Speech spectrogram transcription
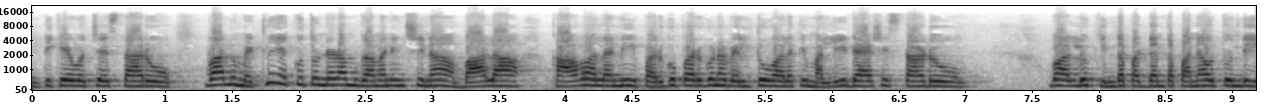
ఇంటికే వచ్చేస్తారు. వాళ్ళు మెట్లు ఎక్కుతుండడం గమనించిన బాల కావాలని పరుగు పరుగున వెళ్తూ వాళ్ళకి మళ్ళీ డాష్ ఇస్తాడు. వాళ్ళు కింద పడ్డంత పని అవుతుంది.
